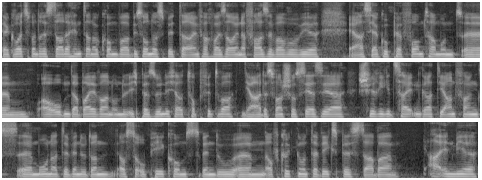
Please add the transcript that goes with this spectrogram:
der Kreuzbandriss da dahinter noch kommt, war besonders bitter, einfach weil es auch in einer Phase war, wo wir ja sehr gut performt haben und ähm, oben dabei waren und ich persönlich auch topfit war. Ja, das waren schon sehr, sehr schwierige Zeiten, gerade die Anfangsmonate, wenn du dann aus der OP kommst, wenn du ähm, auf Krücken unterwegs bist. Aber ja, in mir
